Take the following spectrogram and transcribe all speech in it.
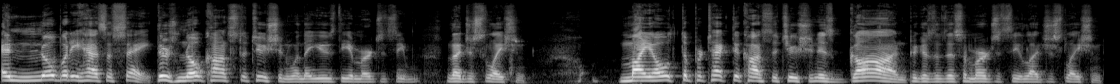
And nobody has a say. There's no constitution when they use the emergency legislation. My oath to protect the Constitution is gone because of this emergency legislation.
